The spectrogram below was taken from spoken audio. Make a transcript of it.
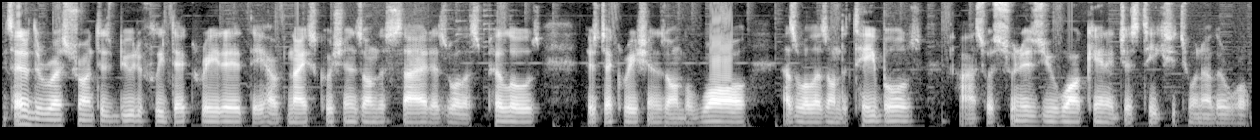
Inside of the restaurant is beautifully decorated. They have nice cushions on the side as well as pillows. There's decorations on the wall as well as on the tables. Uh, so as soon as you walk in, it just takes you to another world.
